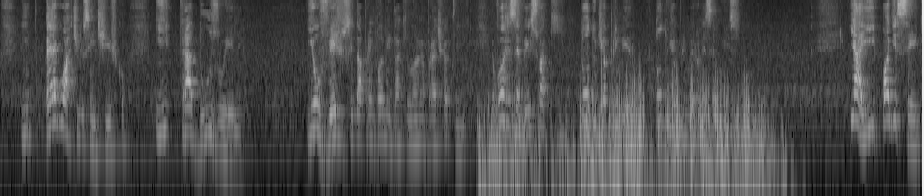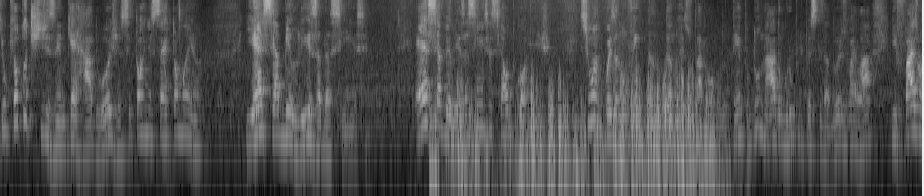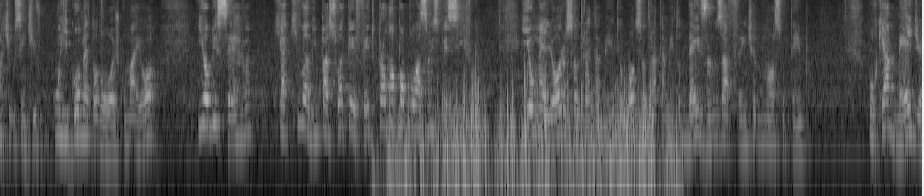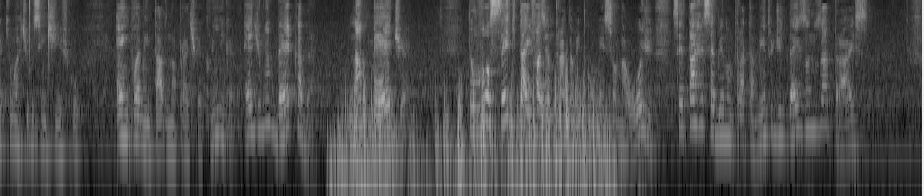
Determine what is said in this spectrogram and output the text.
pego o artigo científico e traduzo ele. E eu vejo se dá para implementar aquilo na minha prática clínica. Eu vou receber isso aqui todo dia primeiro. Todo dia primeiro eu recebo isso. E aí pode ser que o que eu tô te dizendo que é errado hoje se torne certo amanhã. E essa é a beleza da ciência. Essa é a beleza, a ciência se autocorrige. Se uma coisa não vem dando resultado ao longo do tempo, do nada um grupo de pesquisadores vai lá e faz um artigo científico com rigor metodológico maior e observa que aquilo ali passou a ter efeito para uma população específica. E eu melhoro o seu tratamento, eu boto o seu tratamento 10 anos à frente do nosso tempo. Porque a média que um artigo científico é implementado na prática clínica é de uma década. Na média. Então você que está aí fazendo tratamento convencional hoje, você está recebendo um tratamento de 10 anos atrás.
